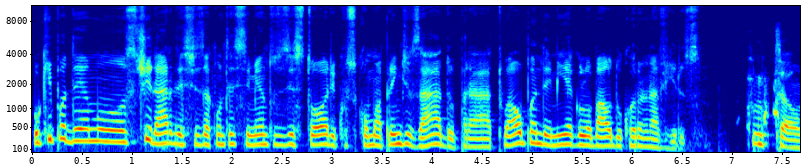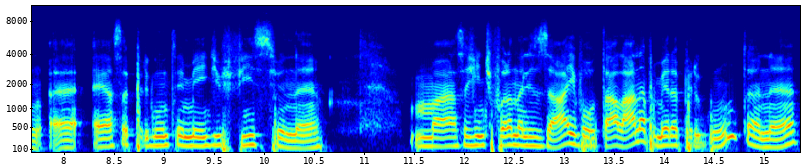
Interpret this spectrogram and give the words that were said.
o que podemos tirar desses acontecimentos históricos como aprendizado para a atual pandemia global do coronavírus? Então, é, essa pergunta é meio difícil, né? Mas se a gente for analisar e voltar lá na primeira pergunta, né?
